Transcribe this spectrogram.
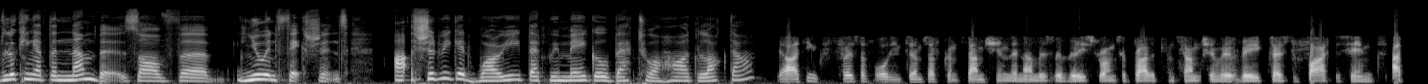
looking at the numbers of uh, new infections, uh, should we get worried that we may go back to a hard lockdown? Yeah, I think first of all, in terms of consumption, the numbers were very strong. So private consumption were very close to five percent up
